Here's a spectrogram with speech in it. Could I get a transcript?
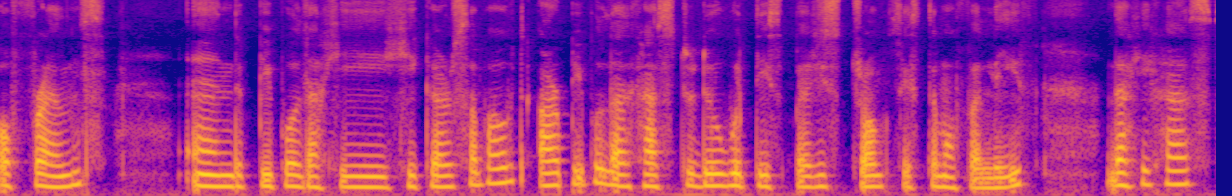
of friends and the people that he he cares about are people that has to do with this very strong system of belief that he has.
